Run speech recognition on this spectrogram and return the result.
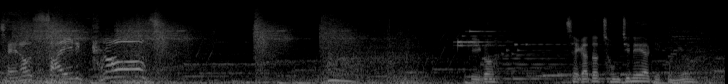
제노사이드 크로스! 이거 제가 더 정진해야겠군요.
